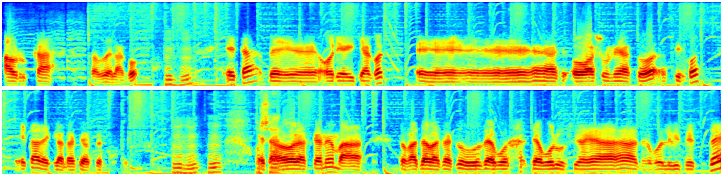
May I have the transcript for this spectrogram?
aurka zaudelako. Mhm. Eta, be, hori egiteakot, e, ogasunea zua, eta deklarazioa zezatu. Mhm, mhm. Eta Osea, hor azkenen, ba, tokatzea bat zazu devoluzioa, devoluzioa,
